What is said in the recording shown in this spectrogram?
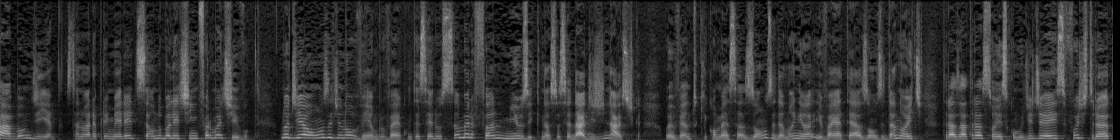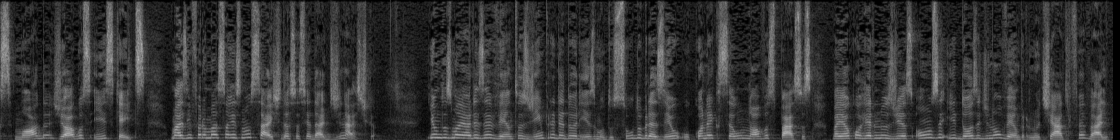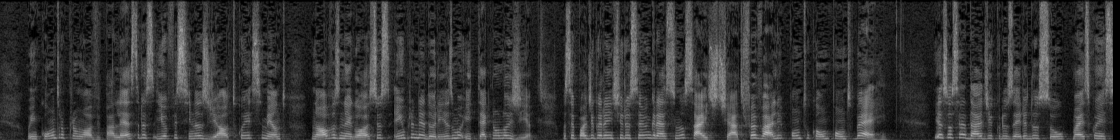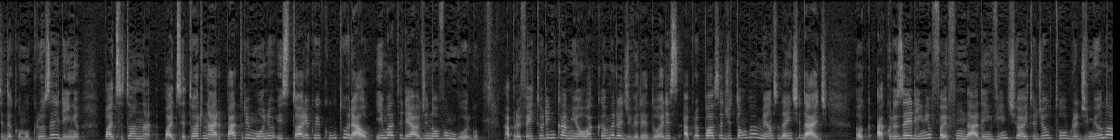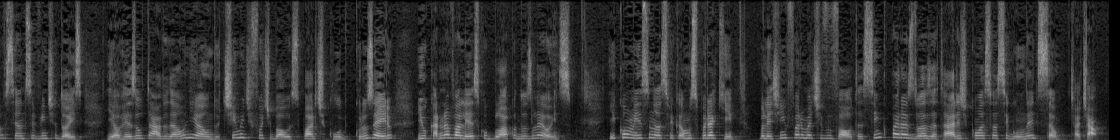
Olá, bom dia! Está no ar a primeira edição do Boletim Informativo. No dia 11 de novembro vai acontecer o Summer Fun Music na Sociedade Ginástica. O evento, que começa às 11 da manhã e vai até às 11 da noite, traz atrações como DJs, food trucks, moda, jogos e skates. Mais informações no site da Sociedade Ginástica. E um dos maiores eventos de empreendedorismo do sul do Brasil, o Conexão Novos Passos, vai ocorrer nos dias 11 e 12 de novembro, no Teatro Fevale. O encontro promove palestras e oficinas de autoconhecimento, novos negócios, empreendedorismo e tecnologia. Você pode garantir o seu ingresso no site teatrofevale.com.br. E a Sociedade Cruzeiro do Sul, mais conhecida como Cruzeirinho, pode se, tornar, pode se tornar patrimônio histórico e cultural e material de Novo Hamburgo. A Prefeitura encaminhou à Câmara de Vereadores a proposta de tombamento da entidade. A Cruzeirinho foi fundada em 28 de outubro de 1922 e é o resultado da união do time de futebol Esporte Clube Cruzeiro e o carnavalesco Bloco dos Leões. E com isso nós ficamos por aqui. O Boletim Informativo volta às 5 para as 2 da tarde com a sua segunda edição. Tchau, tchau!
